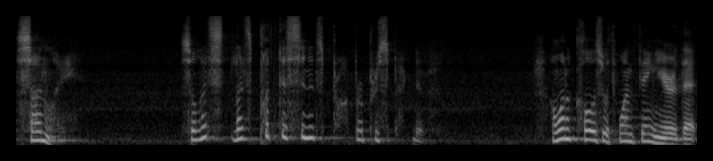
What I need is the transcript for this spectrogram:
Suddenly. So let's, let's put this in its proper perspective. I want to close with one thing here that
